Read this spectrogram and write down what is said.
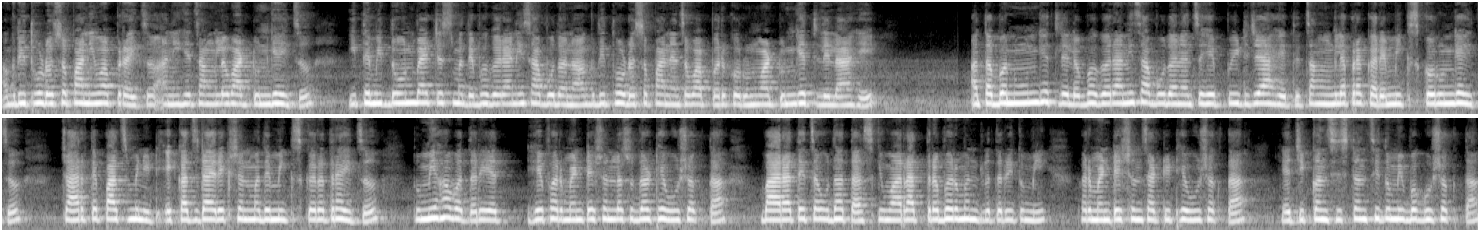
अगदी थोडंसं पाणी वापरायचं आणि हे चांगलं वाटून घ्यायचं. इथे मी दोन बॅचेसमध्ये भगर आणि साबुदाणा अगदी थोडंसं पाण्याचा वापर करून वाटून घेतलेला आहे. आता बनवून घेतलेलं भगर आणि साबुदाण्याचं हे पीठ जे आहे ते चांगल्या प्रकारे मिक्स करून घ्यायचं. चार ते पाच मिनिट एकाच डायरेक्शनमध्ये मिक्स करत राहायचं. तुम्ही हवं तर हे हे फर्मेंटेशनला सुद्धा ठेवू शकता. बारा ते चौदा तास किंवा रात्रभर म्हटलं तरी तुम्ही फर्मेंटेशनसाठी ठेवू शकता. याची कन्सिस्टन्सी तुम्ही बघू शकता.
